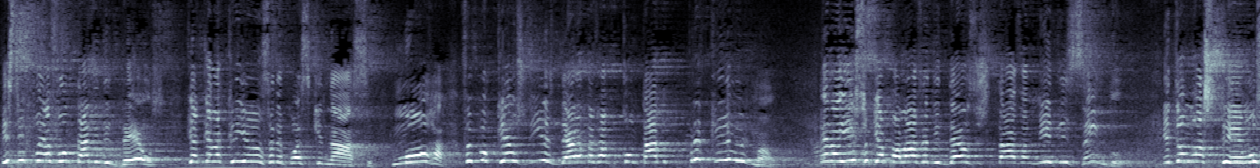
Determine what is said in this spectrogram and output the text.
E se foi a vontade de Deus que aquela criança, depois que nasce, morra, foi porque os dias dela estavam contados para aquilo, irmão. Era isso que a palavra de Deus estava me dizendo. Então nós temos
